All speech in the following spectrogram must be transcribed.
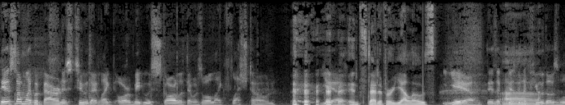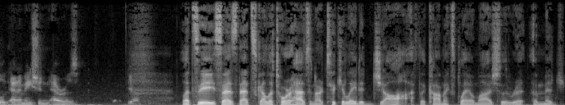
There's some like with Baroness too that like, or maybe it was Scarlett that was all like flesh tone. Yeah, instead of her yellows. yeah. There's a, there's been Uh, a few of those little animation errors. Yeah. Let's see. He says that Skeletor has an articulated jaw. The comics play homage to the ri- imig-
